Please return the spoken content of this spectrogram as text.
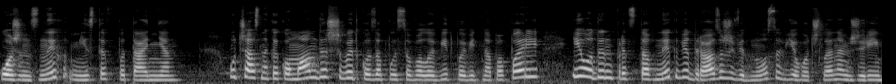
Кожен з них містив питання. Учасники команди швидко записували відповідь на папері, і один представник відразу ж відносив його членам журі.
